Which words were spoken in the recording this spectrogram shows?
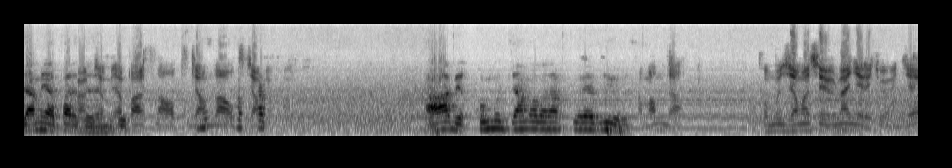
camı yaparız dedim. cam yaparsın altı camda altı cam yapar. Abi kumu cam olarak görebiliyoruz. Tamam da kumu cama çevirmen gerekiyor önce.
